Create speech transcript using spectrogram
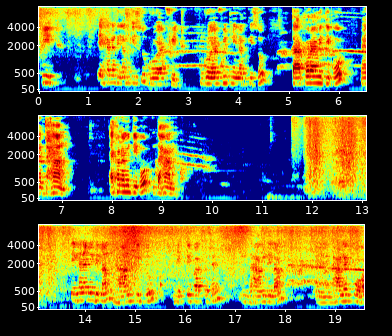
ফিট এখানে দিলাম কিছু গ্রোয়ার ফিট গ্রোয়ার ফিট নিলাম কিছু। তারপরে আমি দিব ধান। এখন আমি দিব ধান। এখানে আমি দিলাম ধান কিছু দেখতে পাচ্ছেন, ধান দিলাম। ধানের পর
